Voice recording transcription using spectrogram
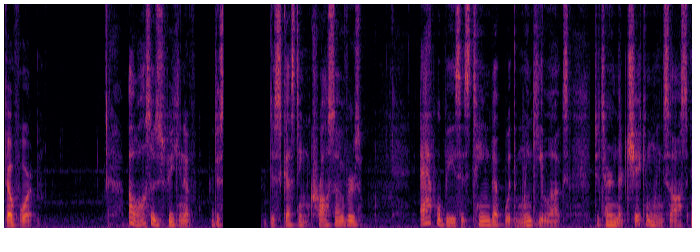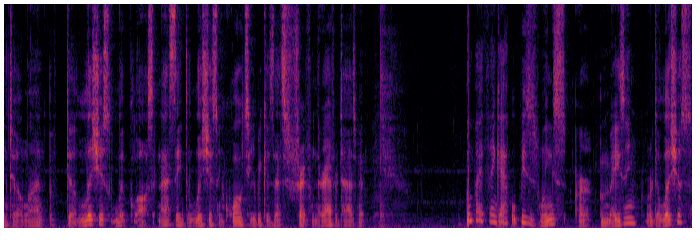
go for it. Oh, also speaking of dis- disgusting crossovers, Applebee's has teamed up with Winky Lux to turn their chicken wing sauce into a line of delicious lip gloss. And I say delicious in quotes here because that's straight from their advertisement. Anybody think Applebee's wings are amazing or delicious?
